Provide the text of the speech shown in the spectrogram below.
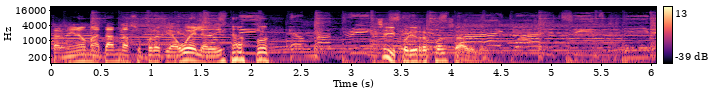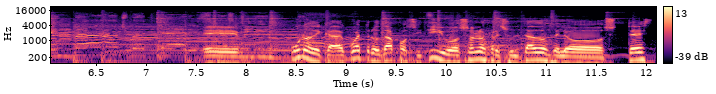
terminó matando a su propio abuelo, digamos. Sí, por irresponsable. Eh, uno de cada cuatro da positivo. Son los resultados de los test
